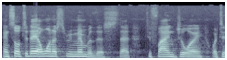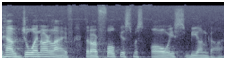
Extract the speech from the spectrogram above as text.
And so today I want us to remember this that to find joy or to have joy in our life, that our focus must always be on God.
